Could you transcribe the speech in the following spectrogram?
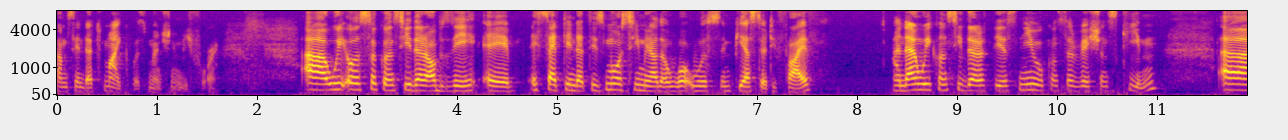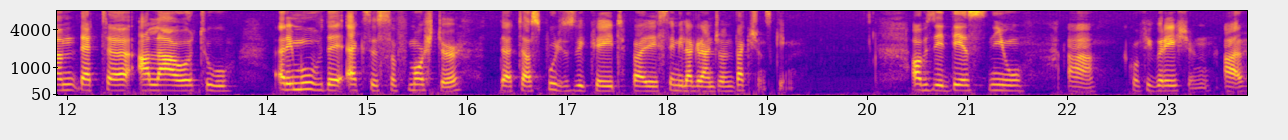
something that Mike was mentioning before. Uh, we also consider, obviously, a, a, setting that is more similar to what was in PS35. And then we consider this new conservation scheme um, that uh, allow to remove the excess of moisture that are spuriously created by the semi-Lagrange advection scheme. Obviously, this new uh, configuration are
